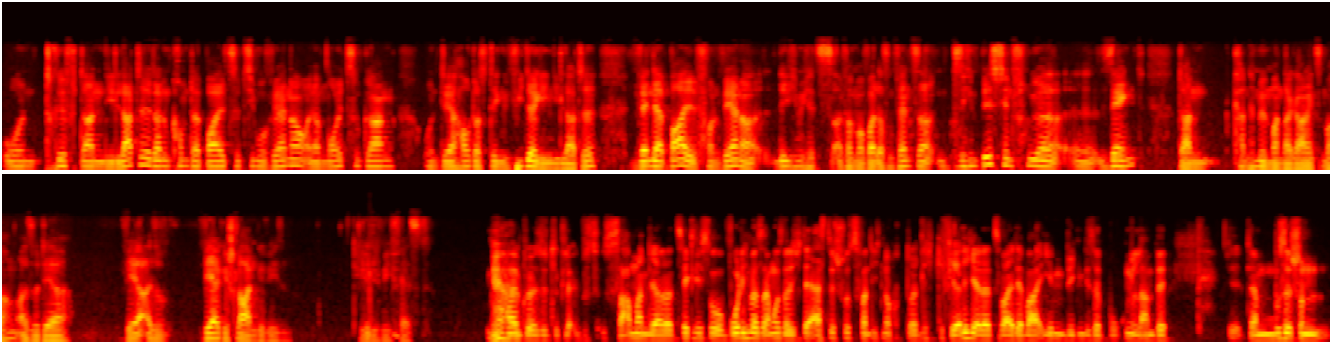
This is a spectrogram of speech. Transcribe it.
und trifft dann die Latte. Dann kommt der Ball zu Timo Werner, eurem Neuzugang, und der haut das Ding wieder gegen die Latte. Wenn der Ball von Werner, lege ich mich jetzt einfach mal weiter aus dem Fenster, sich ein bisschen früher äh, senkt, dann kann Himmelmann da gar nichts machen. Also der wäre also wäre geschlagen gewesen. Lege ich mich fest. Ja, also das sah man ja tatsächlich so, obwohl ich mal sagen muss, natürlich der erste Schuss fand ich noch deutlich gefährlicher. Der zweite war eben wegen dieser Bogenlampe. Da muss er schon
